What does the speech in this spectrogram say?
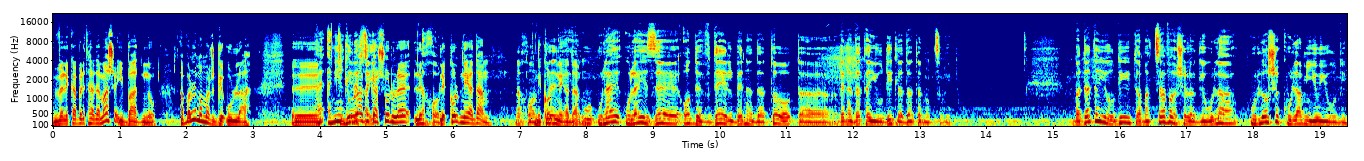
ולקבל את האדמה שאיבדנו, אבל לא ממש גאולה. אה, כי גאולה זה קשור נכון. לכל בני אדם. נכון. לכל בני אדם. אולי, אולי זה עוד הבדל בין הדתות, בין הדת היהודית לדת הנוצרית. בדת היהודית המצב של הגאולה הוא לא שכולם יהיו יהודים.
